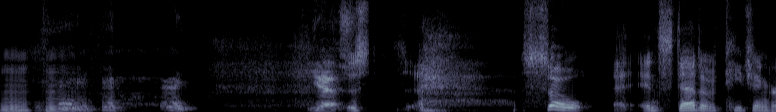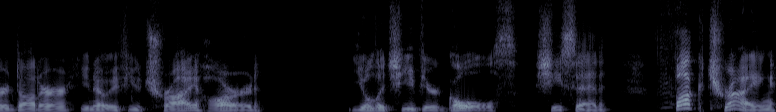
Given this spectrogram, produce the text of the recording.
hmm yes. Just, So instead of teaching her daughter, you know, if you try hard, you'll achieve your goals, she said, fuck trying.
